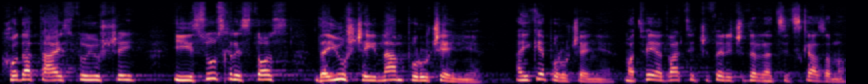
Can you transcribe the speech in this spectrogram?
ходатайствуючий, Ісус Христос, даючий нам поручення. А яке поручення? Матфея 24, 14 сказано.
